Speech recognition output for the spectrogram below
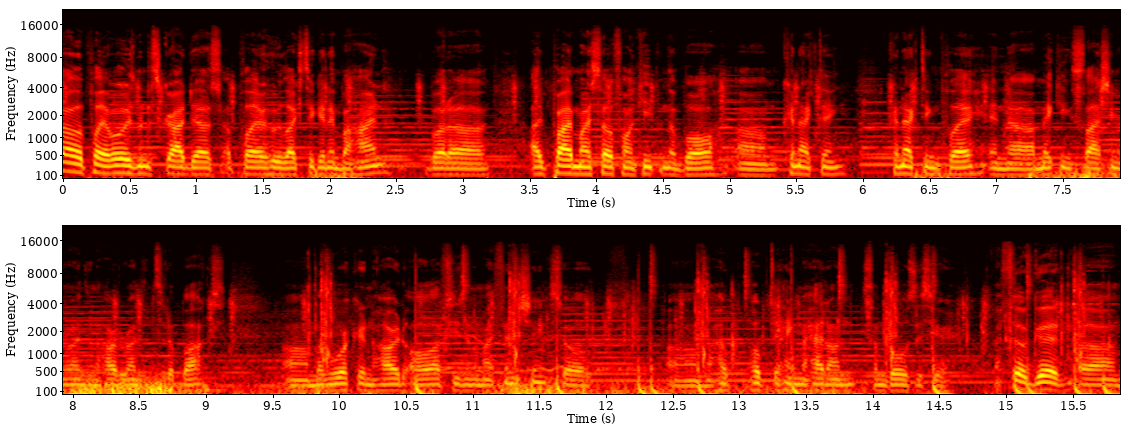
of play, I've always been described as a player who likes to get in behind, but uh, I pride myself on keeping the ball, um, connecting, connecting play, and uh, making slashing runs and hard runs into the box. Um, I've been working hard all offseason on my finishing, so um, I hope, hope, to hang my hat on some goals this year. I feel good. Um,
